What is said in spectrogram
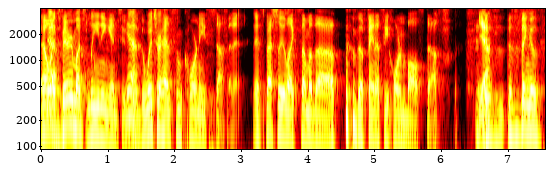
Oh, yeah. it's very much leaning into. Yeah. The, the Witcher has some corny stuff in it, especially like some of the the fantasy hornball stuff. Yeah. This, this thing is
